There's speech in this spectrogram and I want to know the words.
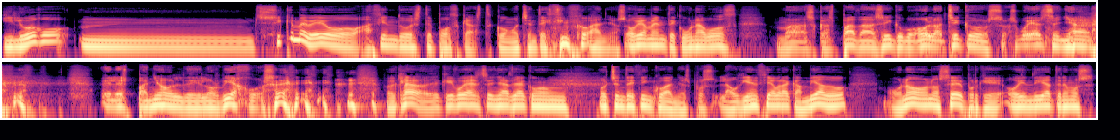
Y luego, mmm, sí que me veo haciendo este podcast con 85 años. Obviamente con una voz más caspada, así como, hola chicos, os voy a enseñar el español de los viejos. pues claro, ¿qué voy a enseñar ya con 85 años? Pues la audiencia habrá cambiado o no, no sé, porque hoy en día tenemos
